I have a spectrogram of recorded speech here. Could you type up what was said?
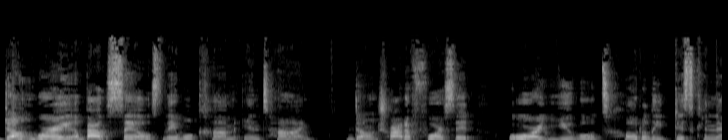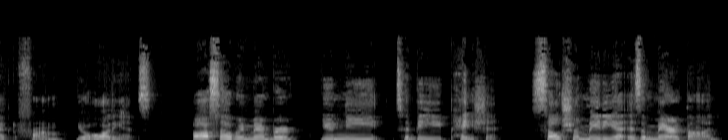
Don't worry about sales, they will come in time. Don't try to force it, or you will totally disconnect from your audience. Also, remember you need to be patient. Social media is a marathon,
